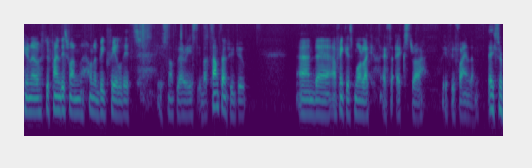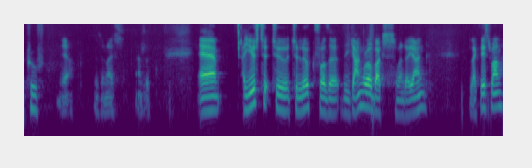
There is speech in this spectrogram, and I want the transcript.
you know, to find this one on a big field. It's it's not very easy, but sometimes we do, and uh, I think it's more like extra, extra if we find them. Extra proof. Yeah, it's a nice antler. Um, I used to, to, to look for the, the young roebucks when they're young, like this one.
